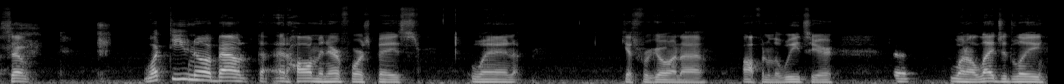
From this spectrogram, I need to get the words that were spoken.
so, what do you know about the, at Holloman Air Force Base when? I guess we're going uh, off into the weeds here. Sure. When allegedly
